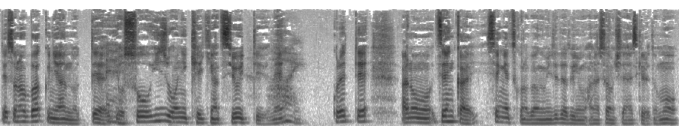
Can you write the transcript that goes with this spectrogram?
で、そのバックにあるのって、予想以上に景気が強いっていうね。はい、これって、あの、前回、先月この番組に出た時も話したかもしれないですけれども、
